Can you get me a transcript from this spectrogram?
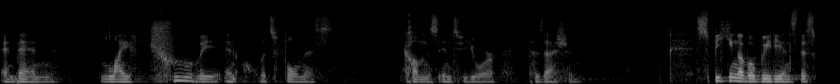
And then life truly in all its fullness comes into your possession. Speaking of obedience, this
